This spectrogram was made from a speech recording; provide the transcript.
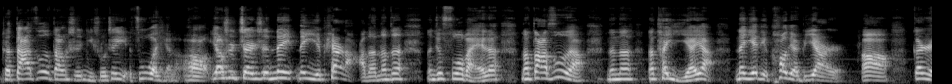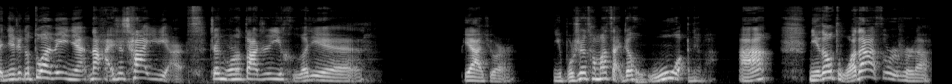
这大志当时你说这也坐下了啊。要是真是那那一片喇子，那这那就说白了，那大志啊，那那那他爷呀，那也得靠点边儿啊。跟人家这个段位呢，那还是差一点儿。正宫大志一合计，别亚娟，你不是他妈在这唬我呢吧？啊，你都多大岁数了？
